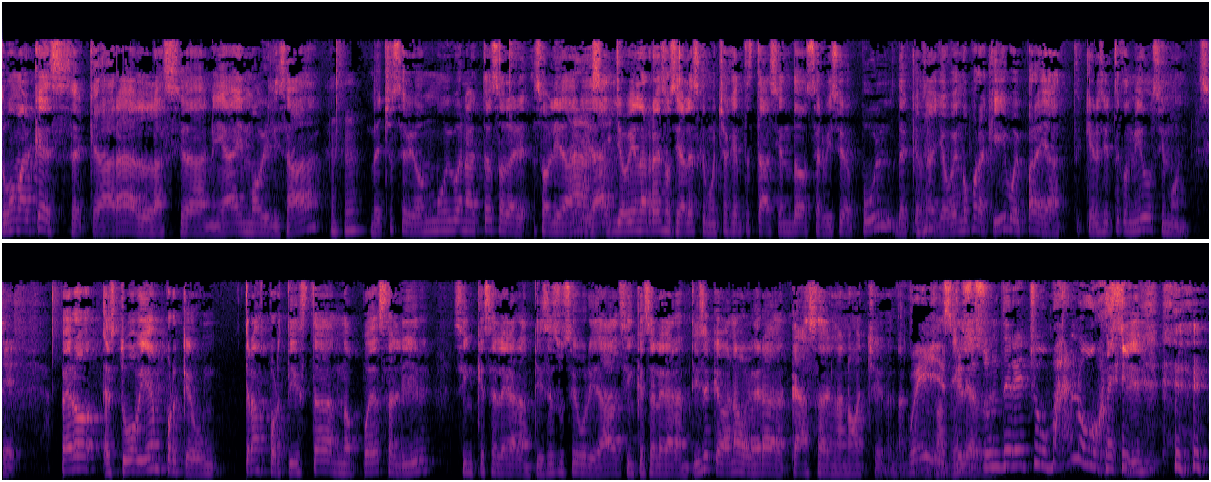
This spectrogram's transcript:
estuvo mal que se quedara la ciudadanía inmovilizada. De hecho, se vio un muy buen acto de solidar- solidaridad. Ah, sí. Yo vi en las redes sociales que mucha gente estaba haciendo servicio de pool. De que, o sea, yo vengo por aquí, voy para allá. ¿Quieres irte conmigo, Simón? Sí. Pero estuvo bien porque un transportista no puede salir sin que se le garantice su seguridad, sin que se le garantice que van a volver a casa en la noche. Güey, es que eso es un derecho humano, güey. Sí.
